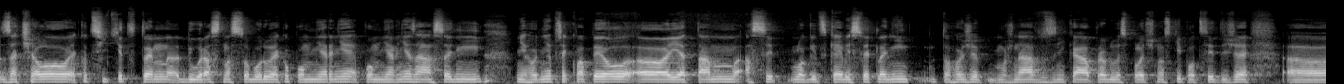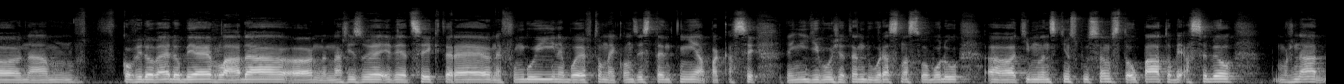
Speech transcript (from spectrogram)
začalo jako cítit ten důraz na svobodu jako poměrně, poměrně zásadní. Mě hodně překvapil, je tam asi logické vysvětlení toho, že možná vzniká opravdu ve společnosti pocit, že nám covidové době vláda eh, nařizuje i věci, které nefungují nebo je v tom nekonzistentní a pak asi není divu, že ten důraz na svobodu eh, tímhle s tím způsobem stoupá. To by asi byl možná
